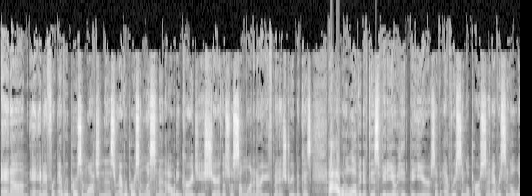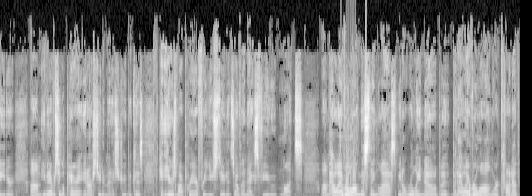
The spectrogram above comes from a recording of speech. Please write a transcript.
And um and, and for every person watching this or every person listening, I would encourage you to share this with someone in our youth ministry because I, I would love it if this video hit the ears of every single person, every single leader, um, even every single parent in our student ministry. Because here's my prayer for you students over the next few months. Um, however long this thing lasts, we don't really know, but but however long we're kind of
